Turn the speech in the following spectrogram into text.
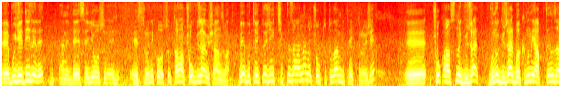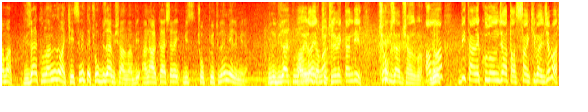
e, bu 7'leri hani DSG olsun, e, S-Tronic olsun tamam çok güzel bir şanzıman. Ve bu teknoloji ilk çıktığı zamanlarda çok tutulan bir teknoloji. E, çok aslında güzel. Bunu güzel bakımını yaptığın zaman, güzel kullandığın zaman kesinlikle çok güzel bir şanzıman. Bir, hani arkadaşlara biz çok kötülemeyelim yine. Bunu güzel kullandığın Hayır hayır zaman kötülemekten değil. Çok güzel bir şanzıman. Ama Yok. bir tane kullanıcı hatası sanki bence var.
